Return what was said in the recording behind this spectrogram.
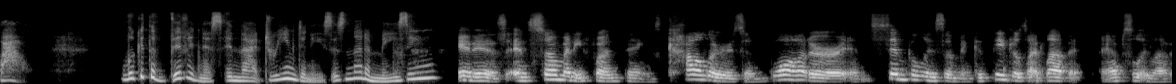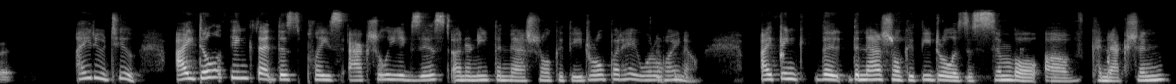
Wow look at the vividness in that dream, Denise. Isn't that amazing? It is. And so many fun things colors and water and symbolism and cathedrals. I love it. I absolutely love it. I do too. I don't think that this place actually exists underneath the National Cathedral, but hey, what do I mm-hmm. know? I think the the National Cathedral is a symbol of connection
